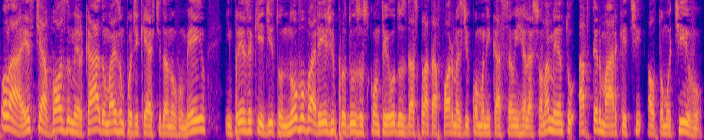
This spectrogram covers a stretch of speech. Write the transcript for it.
Olá, este é a Voz do Mercado, mais um podcast da Novo Meio, empresa que edita o novo varejo e produz os conteúdos das plataformas de comunicação e relacionamento aftermarket automotivo.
